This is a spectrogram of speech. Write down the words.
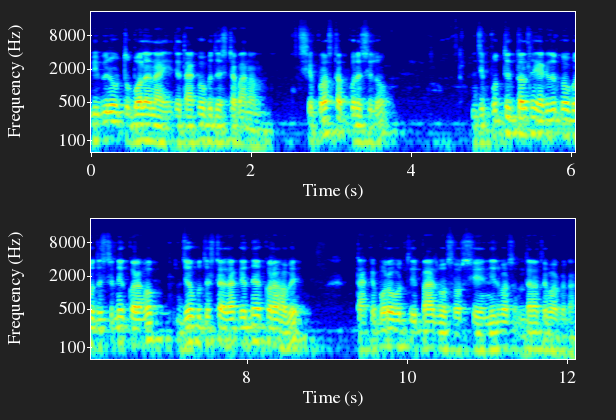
বিভিন্ন তো বলে নাই যে তাকে উপদেষ্টা বানান। সে প্রস্তাব করেছিল যে প্রত্যেক দল থেকে একজন করে উপদেষ্টা নিয়োগ করা হোক, যে উপদেষ্টা যাকে নিয়োগ করা হবে, তাকে পরবর্তী পাঁচ বছর সে নির্বাচন দাঁড়াতে পারবে না।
